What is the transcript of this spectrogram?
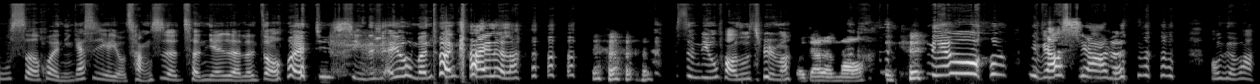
出社会，你应该是一个有尝试的成年人了，怎么会去信这些？哎呦，门突然开了啦！是喵跑出去吗？我家的猫，喵，你不要吓人，好可怕。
